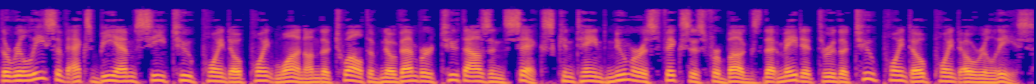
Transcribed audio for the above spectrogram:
The release of XBMC 2.0.1 on 12 November 2006 contained numerous fixes for bugs that made it through the 2.0.0 release.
